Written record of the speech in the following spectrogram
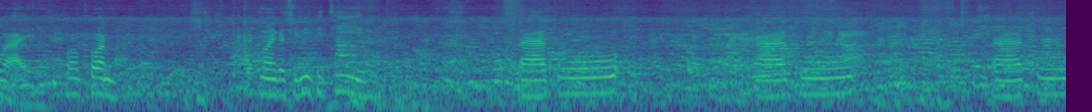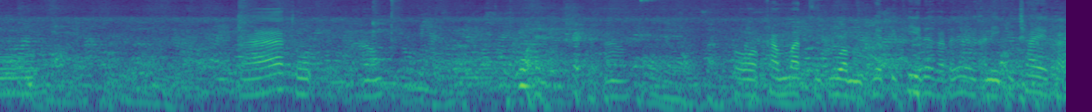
ไหวพ่อพรจักน้อยกับชิมีพิธีค่สาธุ สาธุ สาธุ สาธุ เอาเอาพอคำ วัดรวมเฮ็ดพิธีเด้อค่ะเด้ออันนี้คือใช่ค่ะ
